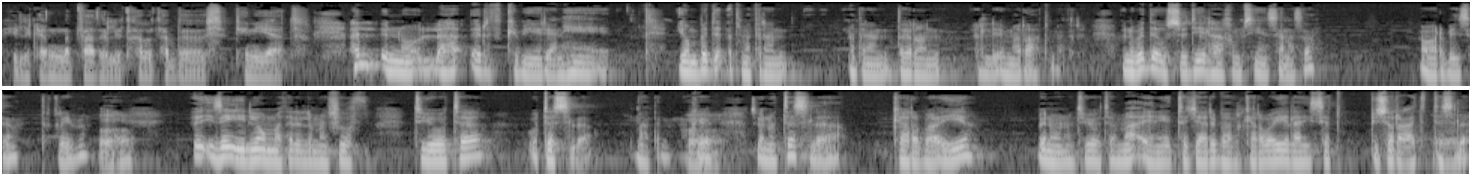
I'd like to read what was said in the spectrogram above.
هي اللي كان النفاث اللي دخلتها بالستينيات هل إنه لها إرث كبير؟ يعني هي يوم بدأت مثلا مثلا طيران الإمارات مثلا. إنه بدأوا السعودية لها 50 سنة صح؟ أو 40 سنة تقريبا. مه. زي اليوم مثلا لما نشوف تويوتا وتسلا مثلا okay. so إنه تسلا كهربائية بينما تويوتا ما يعني تجاربها في الكهربائية ليست بسرعة تسلا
